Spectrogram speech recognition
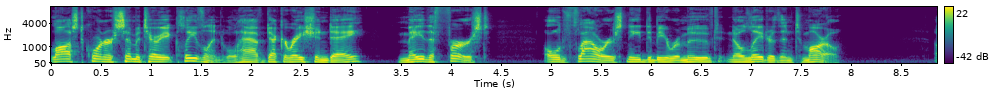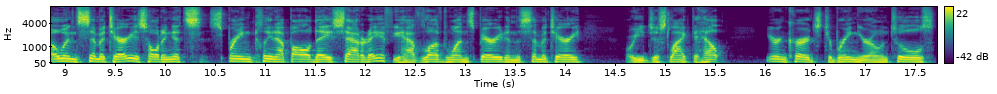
Lost Corner Cemetery at Cleveland will have Decoration Day, May the 1st. Old flowers need to be removed no later than tomorrow. Owens Cemetery is holding its spring cleanup all day Saturday. If you have loved ones buried in the cemetery or you just like to help, you're encouraged to bring your own tools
